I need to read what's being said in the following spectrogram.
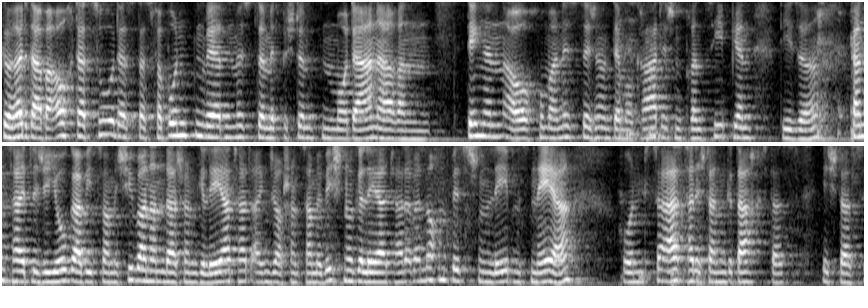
gehörte da aber auch dazu, dass das verbunden werden müsste mit bestimmten moderneren Dingen, auch humanistischen und demokratischen Prinzipien. Diese ganzheitliche Yoga, wie Swami Shivananda schon gelehrt hat, eigentlich auch schon Swami Vishnu gelehrt hat, aber noch ein bisschen lebensnäher. Und zuerst hatte ich dann gedacht, dass ich das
